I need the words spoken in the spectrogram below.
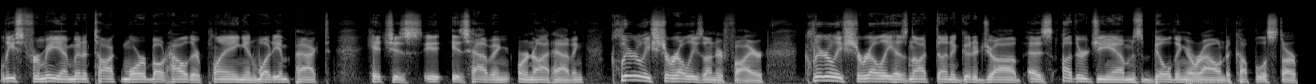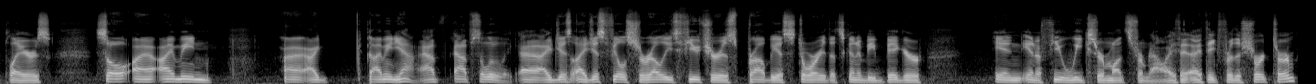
at least for me, I'm going to talk more about how they're playing and what impact Hitch is, is having or not having. Clearly, Chiarelli's under fire. Clearly, Chiarelli has not done a good a job as other GMs building around a couple of star players. So, I, I mean, I, I I mean, yeah, ab- absolutely. Uh, I just I just feel Chiarelli's future is probably a story that's going to be bigger in in a few weeks or months from now. I, th- I think for the short term,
